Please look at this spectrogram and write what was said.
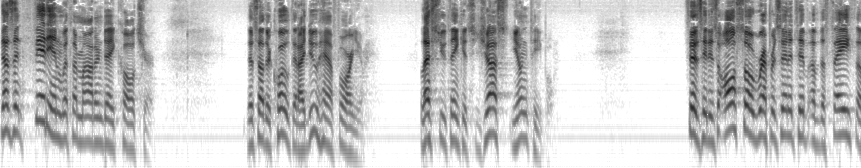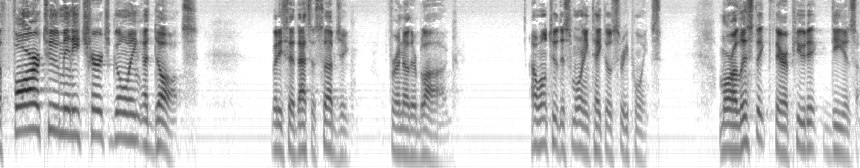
doesn't fit in with the modern day culture. This other quote that I do have for you, lest you think it's just young people, says it is also representative of the faith of far too many church going adults. But he said that's a subject for another blog. I want to this morning take those three points moralistic, therapeutic, deism.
